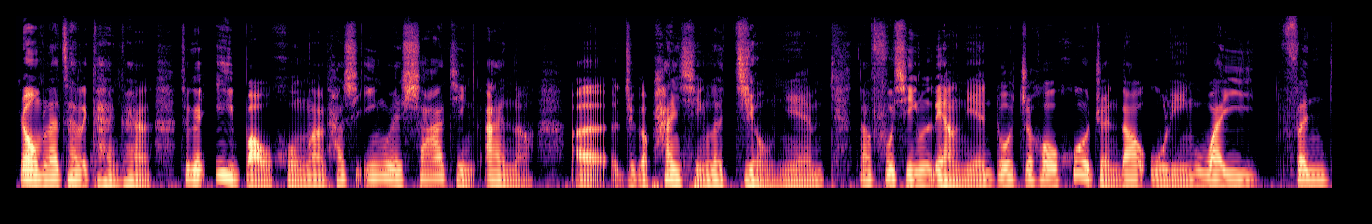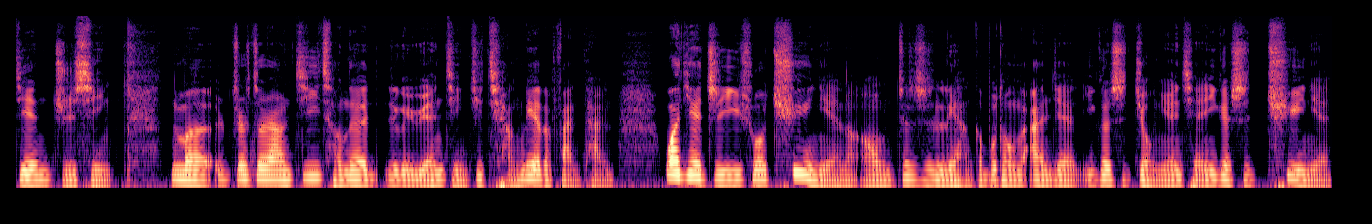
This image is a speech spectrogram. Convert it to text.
让我们来再来看看这个易宝红啊，他是因为杀警案呢、呃，这个判刑了九年，那服刑两年多之后获准到武林外役分监执行，那么这就让基层的这个远景去强烈的反弹。外界质疑说，去年了啊，这是两个不同的案件，一个是九年前，一个是去年。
